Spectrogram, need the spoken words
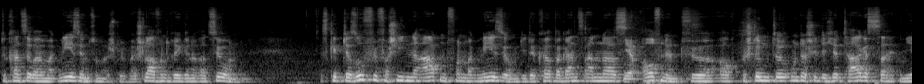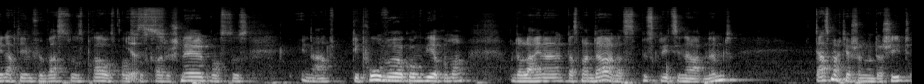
du kannst ja bei Magnesium zum Beispiel, bei Schlaf und Regeneration, es gibt ja so viele verschiedene Arten von Magnesium, die der Körper ganz anders ja. aufnimmt für auch bestimmte unterschiedliche Tageszeiten, je nachdem, für was du es brauchst. Brauchst yes. du es gerade schnell, brauchst du es in einer Art Depotwirkung, wie auch immer. Und alleine, dass man da das Bisglycinat nimmt, das macht ja schon einen Unterschied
